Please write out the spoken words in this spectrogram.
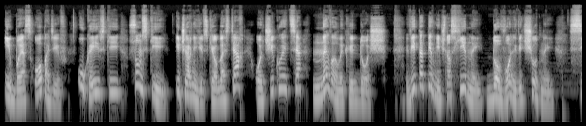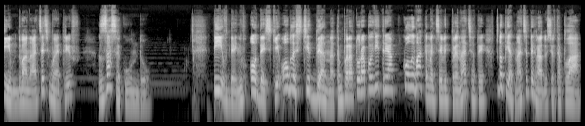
і без опадів. У Київській, Сумській і Чернігівській областях очікується невеликий дощ. Вітер північно-східний, доволі відчутний 7-12 метрів за секунду. Південь в Одеській області денна температура повітря коливатиметься від 13 до 15 градусів тепла,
